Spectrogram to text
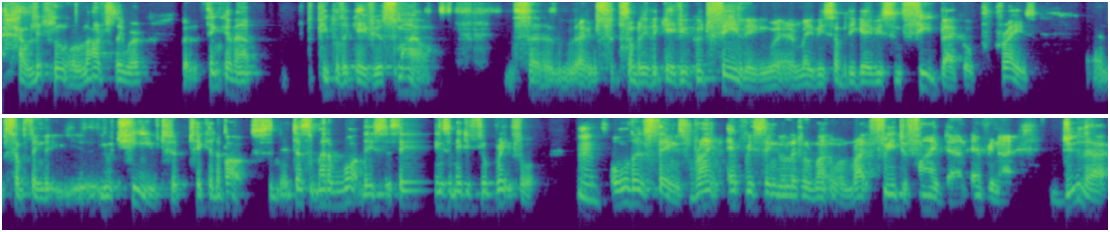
how little or large they were, but think about the people that gave you a smile. So uh, somebody that gave you a good feeling, where maybe somebody gave you some feedback or praise, and something that you, achieved to tick in the box. It doesn't matter what these things that made you feel grateful. Mm. All those things, write every single little one, write three to five down every night. Do that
